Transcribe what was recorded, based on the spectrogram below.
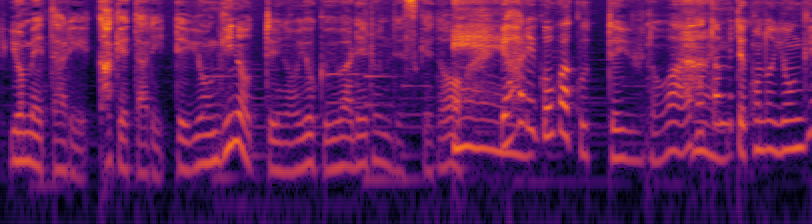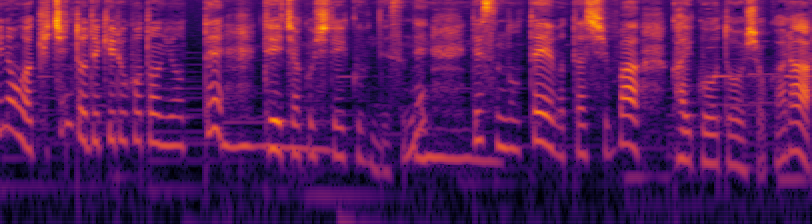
読めたり書けたりっていう4技能っていうのをよく言われるんですけど、やはり語学っていうのは改めてこの4技能がきちんとできることによって定着していくんですね。ですので私は開校当初から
